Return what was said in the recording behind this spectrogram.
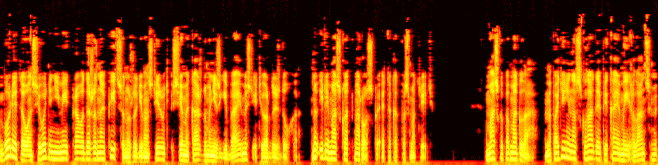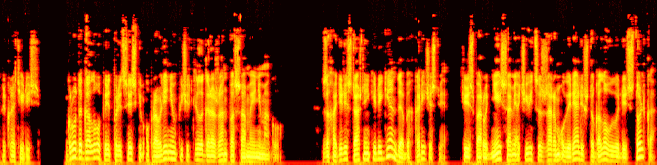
Более того, он сегодня не имеет права даже напиться, нужно демонстрировать всем и каждому несгибаемость и твердость духа. Ну или маску отморозка, это как посмотреть. Маска помогла. Нападения на склады, опекаемые ирландцами, прекратились. Груда голов перед полицейским управлением впечатлила горожан по самое не могу. Заходили страшненькие легенды об их количестве. Через пару дней сами очевидцы с жаром уверяли, что голов вывалились столько,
